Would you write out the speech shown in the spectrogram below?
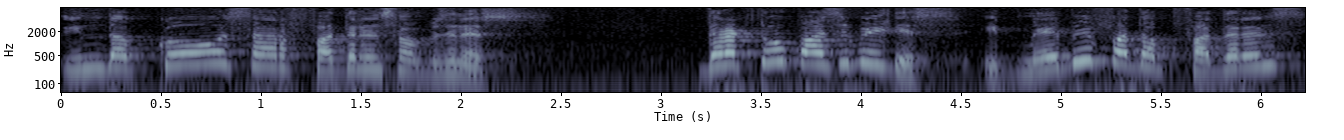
in the course or furtherance of business? There are two possibilities. It may be for the furtherance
